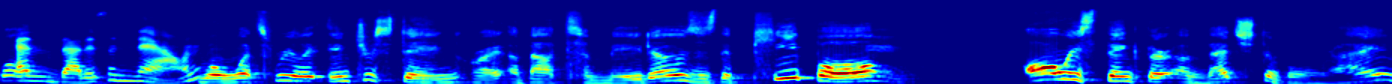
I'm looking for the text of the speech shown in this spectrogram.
Well- and that is a noun. Well, what's really interesting, right, about tomatoes is that people hmm. Always think they're a vegetable, right?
